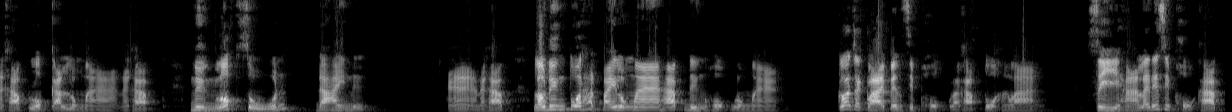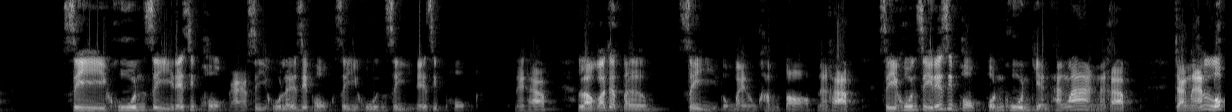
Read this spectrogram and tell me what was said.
นะครับ ลบกันลงมานะครับหนึ่งลบศูนย์ได้หนึ่งอ่านะครับ เราดึงตัวถัดไปลงมาครับ ดึงหกลงมา ก็จะกลายเป็นสิบหกแล้วครับ ตัวข้างล่างสี่หารอะไรได้สิบหกครับสี่คูณสี่ได้สิบหกอ่าสี่คูณอะไรได้สิบหกสี่คูณสี่ได้สิบหกนะครับ เราก็จะเติมสี่ลงไปตรงคำตอบนะครับ4คูณ4ได้ 16 ผลคูณเขียนข้างล่างนะครับ จากนั้นลบ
